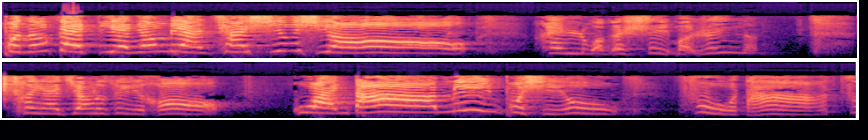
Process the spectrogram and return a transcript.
不能在爹娘面前行孝。还落个什么人呢？常言讲的最好，官大民不休，父大子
